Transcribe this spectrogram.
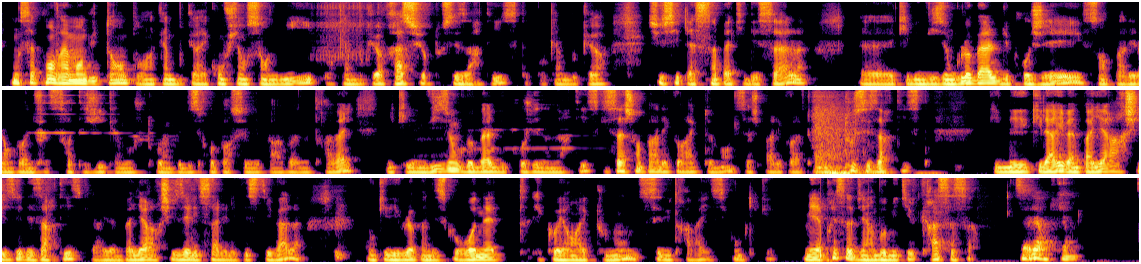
Donc ça prend vraiment du temps pour qu'un booker ait confiance en lui, pour qu'un booker rassure tous ses artistes, pour qu'un booker suscite la sympathie des salles, euh, qu'il ait une vision globale du projet, sans parler là encore une fois de stratégique, un mot je trouve un peu disproportionné par rapport à notre travail, mais qu'il ait une vision globale du projet d'un artiste, qu'il sache en parler correctement, qu'il sache parler correctement de tous ses artistes, qu'il arrive à ne pas hiérarchiser les artistes, qu'il arrive à ne pas hiérarchiser les salles et les festivals, donc il développe un discours honnête et cohérent avec tout le monde, c'est du travail, c'est compliqué. Mais après, ça devient un beau métier grâce à ça. Ça a l'air en tout cas.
